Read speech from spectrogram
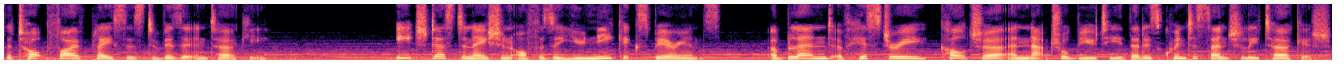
the top five places to visit in Turkey. Each destination offers a unique experience, a blend of history, culture, and natural beauty that is quintessentially Turkish.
